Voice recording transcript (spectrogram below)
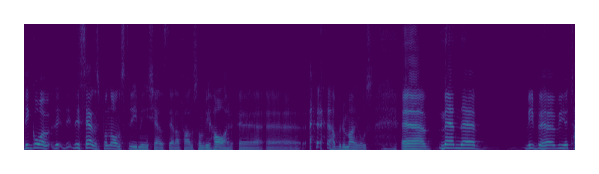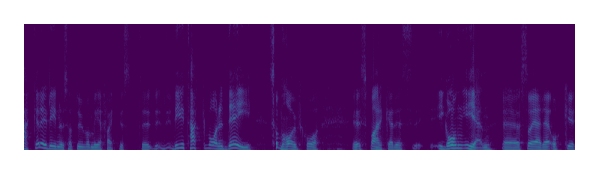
Det, går, det, det sänds på någon streamingtjänst i alla fall som vi har eh, eh, abonnemang hos. Eh, men eh, vi behöver ju tacka dig Linus att du var med faktiskt. Eh, Det, det är tack vare dig som AFK Eh, sparkades igång igen. Eh, så är det och eh,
